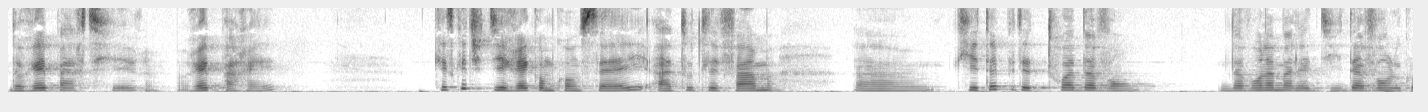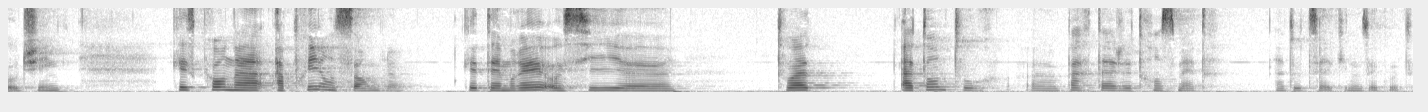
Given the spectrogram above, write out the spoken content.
de répartir, réparer. Qu'est-ce que tu dirais comme conseil à toutes les femmes euh, qui étaient peut-être toi d'avant, d'avant la maladie, d'avant le coaching Qu'est-ce qu'on a appris ensemble que tu aimerais aussi, euh, toi, à ton tour, euh, partager, transmettre à toutes celles qui nous écoutent?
